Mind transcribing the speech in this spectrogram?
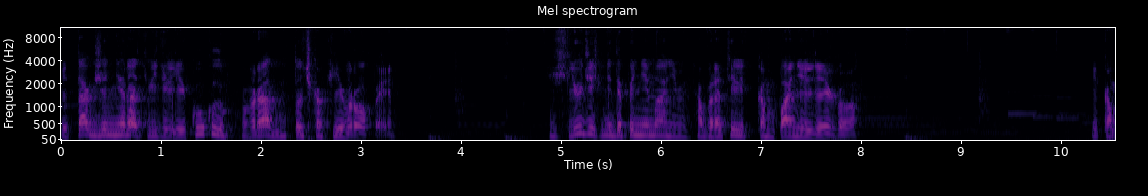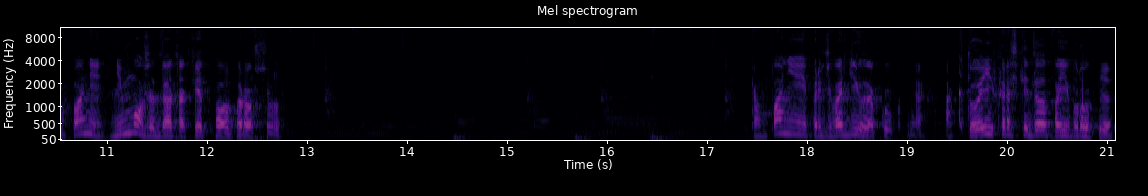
И также не раз видели куклу в разных точках Европы. И люди с недопониманием обратили к компании Lego и компания не может дать ответ по вопросу. Компания производила куклы, а кто их раскидал по Европе,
